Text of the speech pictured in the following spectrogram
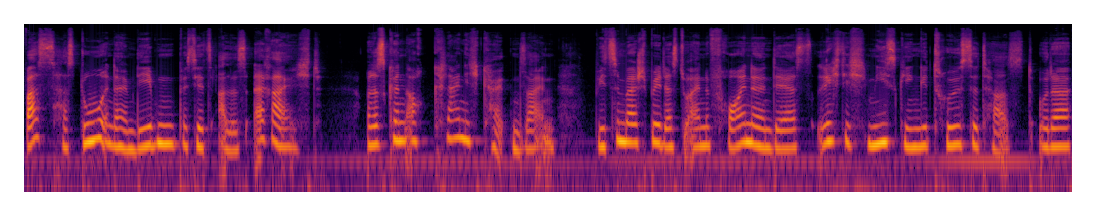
was hast du in deinem Leben bis jetzt alles erreicht? Und das können auch Kleinigkeiten sein, wie zum Beispiel, dass du eine Freundin, der es richtig mies ging, getröstet hast oder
